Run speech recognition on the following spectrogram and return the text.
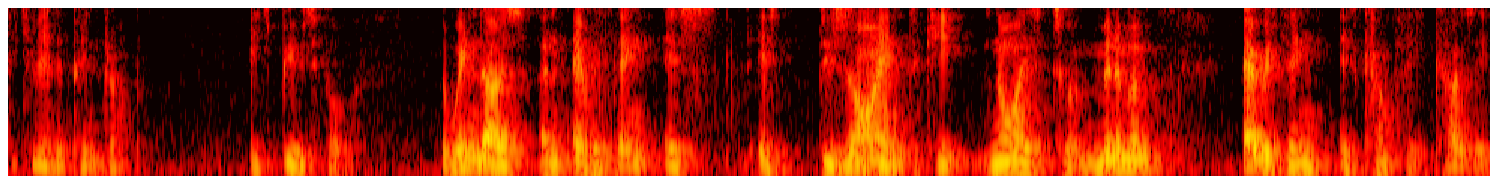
did you hear the pin drop? It's beautiful. The windows and everything is, is designed to keep noise to a minimum. Everything is comfy, cosy.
